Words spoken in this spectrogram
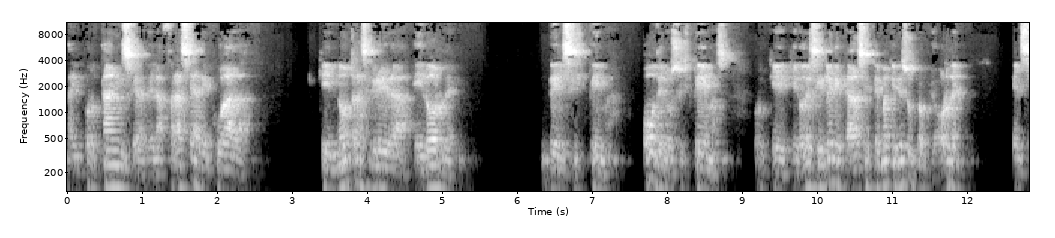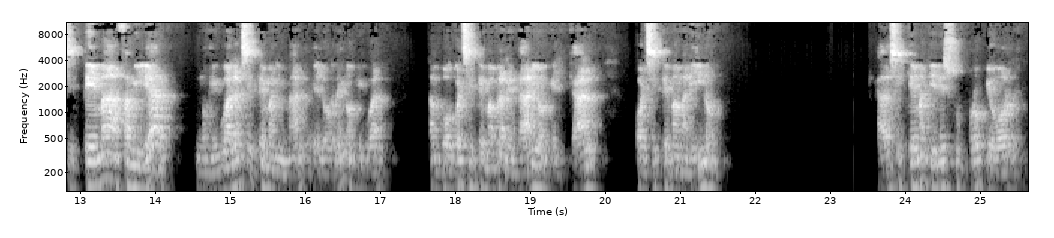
La importancia de la frase adecuada que no transgreda el orden del sistema o de los sistemas, porque quiero decirle que cada sistema tiene su propio orden. El sistema familiar no es igual al sistema animal, el orden no es igual. Tampoco el sistema planetario, angelical o el sistema marino. Cada sistema tiene su propio orden.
